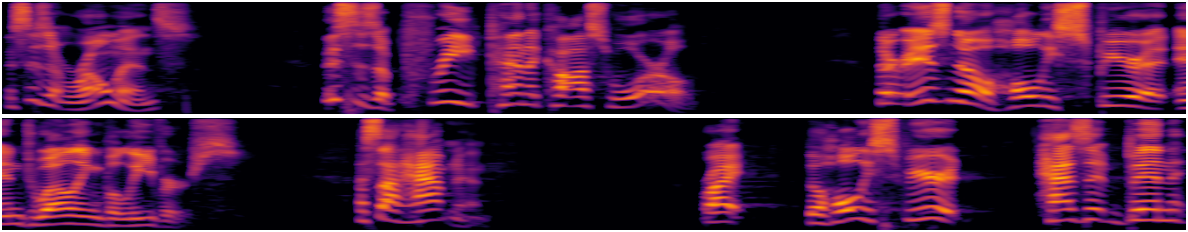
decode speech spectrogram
This isn't Romans. This is a pre Pentecost world. There is no Holy Spirit indwelling believers. That's not happening. Right? The Holy Spirit hasn't been,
